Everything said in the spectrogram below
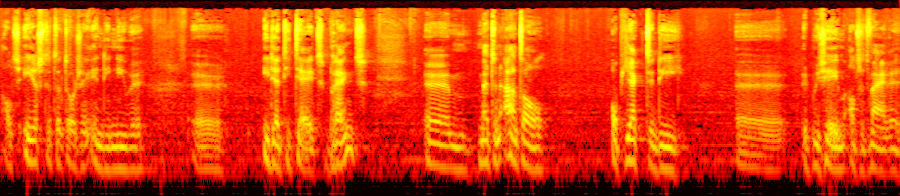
als eerste tentoonstelling in die nieuwe uh, identiteit brengt. Um, met een aantal objecten die het museum als het ware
